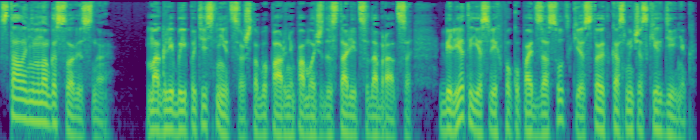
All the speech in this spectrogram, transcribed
Стало немного совестно. Могли бы и потесниться, чтобы парню помочь до столицы добраться. Билеты, если их покупать за сутки, стоят космических денег.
